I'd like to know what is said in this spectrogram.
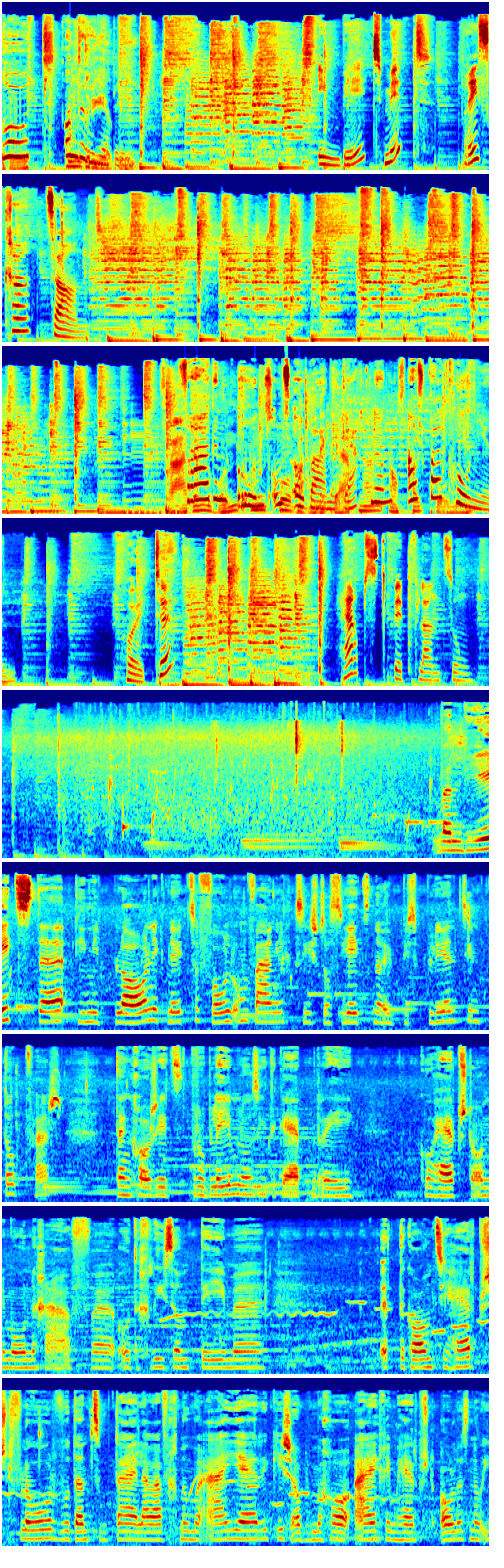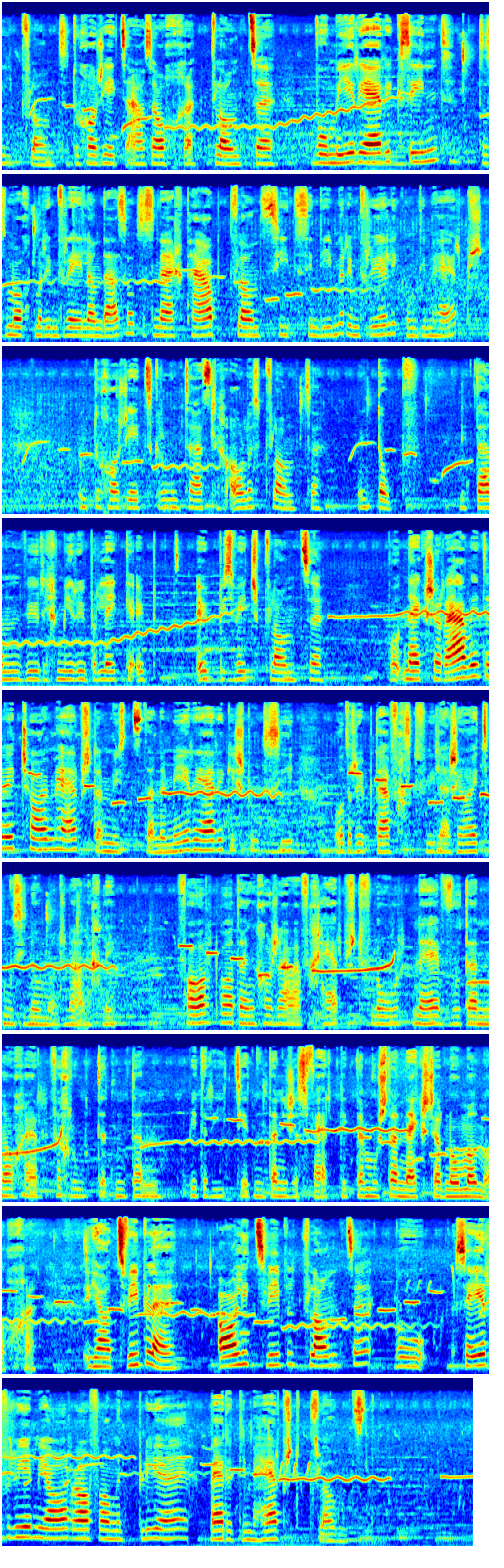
Rot und Rüebli. Im Beet mit Priska Zahnt. Fragen rund ums urbane Gärtnern auf Balkonien. Heute Herbstbepflanzung. Wenn jetzt äh, deine Planung nicht so vollumfänglich war, dass du jetzt noch etwas Blühendes im Topf hast, dann kannst du jetzt problemlos in der Gärtnerei Herbstanemonen kaufen oder Chrysanthemen. Äh, der ganze Herbstflor, wo dann zum Teil auch einfach nur einjährig ist, aber man kann eigentlich im Herbst alles noch einpflanzen. Du kannst jetzt auch Sachen pflanzen, die mehrjährig sind. Das macht man im Freiland auch so. Das sind eigentlich die Hauptpflanzzeiten sind immer im Frühling und im Herbst. Und du kannst jetzt grundsätzlich alles pflanzen im Topf. Und dann würde ich mir überlegen, ob du etwas pflanzen willst, das du nächstes Jahr auch wieder haben im Herbst, dann müsste es dann eine mehrjährige Studie sein. Oder ob du einfach das Gefühl hast, ja, jetzt muss ich noch mal schnell ein bisschen Farbe haben, dann kannst du auch einfach Herbstflor nehmen, die dann nachher verkrautet und dann wieder einzieht und dann ist es fertig. Dann musst du dann nächstes Jahr nochmal machen. Ja, Zwiebeln alle Zwiebelpflanzen, die sehr früh im Jahr anfangen zu blühen, werden im Herbst gepflanzt.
